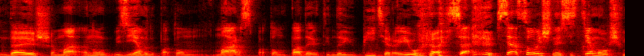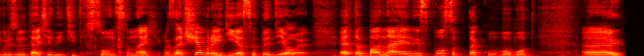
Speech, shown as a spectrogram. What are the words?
дальше ну, Землю, потом Марс, потом падает и до Юпитера, и ура, вся, вся Солнечная система, в общем, в результате летит в Солнце нахер. Зачем Рэй Диас это делает? Это банальный способ такого вот э,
